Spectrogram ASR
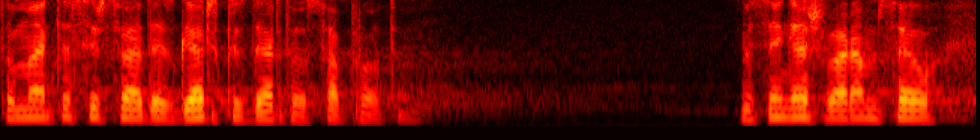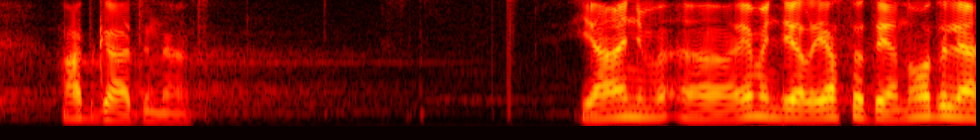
Tomēr tas ir svētais gars, kas dara to saprotamu. Mēs vienkārši varam sev atgādināt. Jāņa evanģēlija 8. nodaļā,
